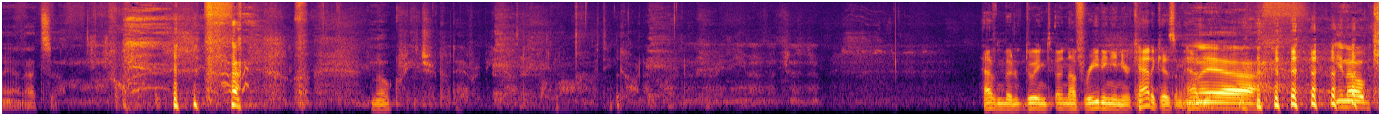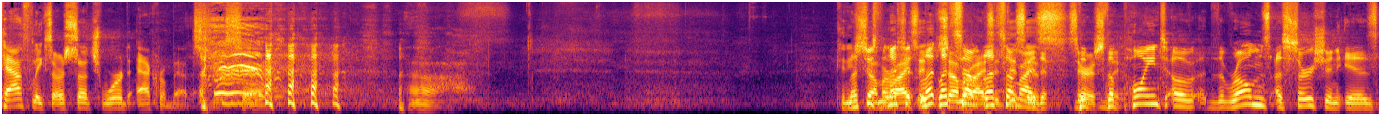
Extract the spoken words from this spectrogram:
Yeah, that's a, no creature could ever be counted along with incarnate Word and Redeemer. Haven't been doing enough reading in your catechism, have you? Yeah, you know, Catholics are such word acrobats. So, ah. Can you Let's just summarize let's, it? let, us summarize let's it. summarize this it. is, The- seriously. The, point of the Rome's assertion is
